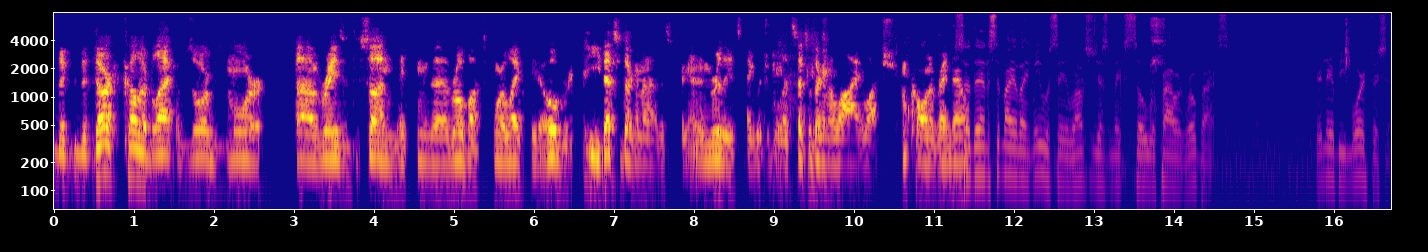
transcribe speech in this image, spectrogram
the the dark color black absorbs more uh, rays of the sun, making the robots more likely to overheat. That's what they're gonna. That's what they're gonna. And really, it's negligible. That's that's what they're gonna lie. Watch. I'm calling it right now. So then somebody like me would say, why don't you just make solar powered robots? Then they'll be more efficient.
